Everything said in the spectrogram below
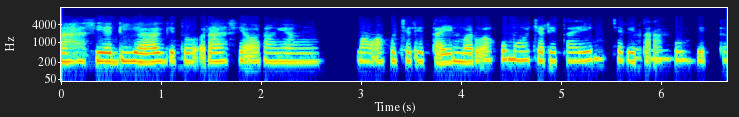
rahasia dia gitu rahasia orang yang mau aku ceritain baru aku mau ceritain cerita mm-mm. aku gitu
